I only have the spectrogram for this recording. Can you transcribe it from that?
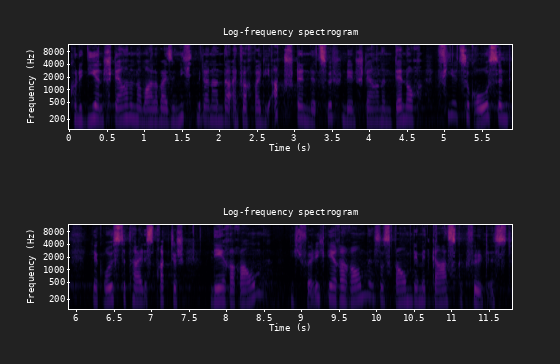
kollidieren Sterne normalerweise nicht miteinander, einfach weil die Abstände zwischen den Sternen dennoch viel zu groß sind. Der größte Teil ist praktisch leerer Raum, nicht völlig leerer Raum, es ist Raum, der mit Gas gefüllt ist.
